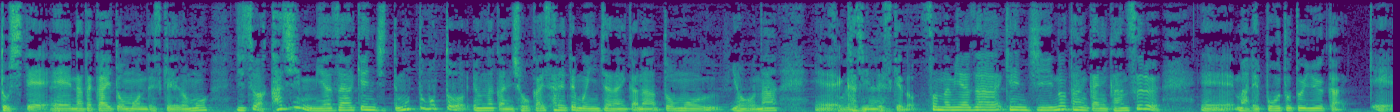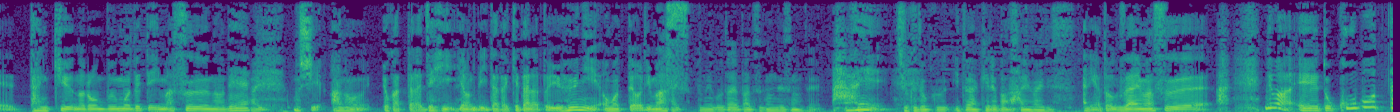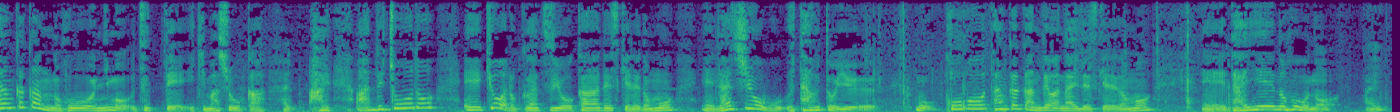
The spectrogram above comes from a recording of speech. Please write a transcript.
として、えー、名高いと思うんですけれども実は歌人宮沢賢治ってもっともっと世の中に紹介されてもいいんじゃないかなと思うような、えー、歌人ですけどそんな宮沢賢治の短歌に関する、えーまあ、レポートというかえー、探究の論文も出ていますので、はい、もしあのよかったらぜひ読んでいただけたらというふうに思っております、はい、読み応え抜群ですので、はい、熟読いただければ幸いです。ありがとうございます。では、えーと、工房短歌館の方にも移っていきましょうか。はい、はい、あでちょうど、えー、今日は6月8日ですけれども、えー、ラジオを歌うというもう工房短歌館ではないですけれども、えー、大英の方の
